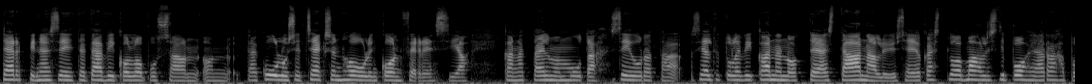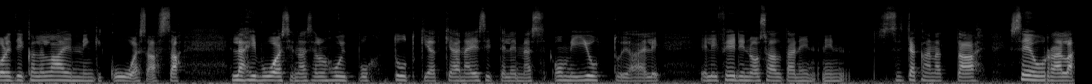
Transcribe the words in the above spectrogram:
tärppinä se, että tämä viikon lopussa on, on tämä kuuluisa Jackson Holein konferenssi ja kannattaa ilman muuta seurata sieltä tulevia kannanottoja ja sitä analyysiä, joka sitten luo mahdollisesti pohjaa rahapolitiikalle laajemminkin USAssa lähivuosina. Siellä on huippututkijatkin aina esittelemässä omia juttuja, eli, eli Fedin osalta niin, niin sitä kannattaa seurailla.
